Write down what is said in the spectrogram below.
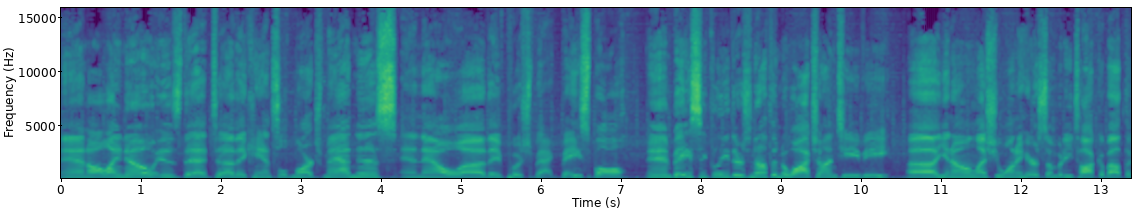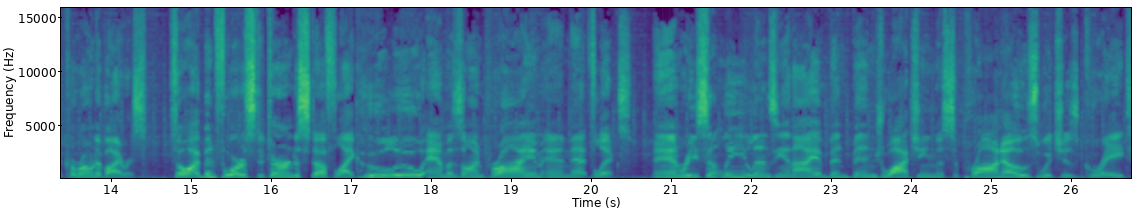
And all I know is that uh, they canceled March Madness and now uh, they've pushed back baseball. And basically, there's nothing to watch on TV, uh, you know, unless you want to hear somebody talk about the coronavirus. So I've been forced to turn to stuff like Hulu, Amazon Prime, and Netflix. And recently, Lindsay and I have been binge watching The Sopranos, which is great.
